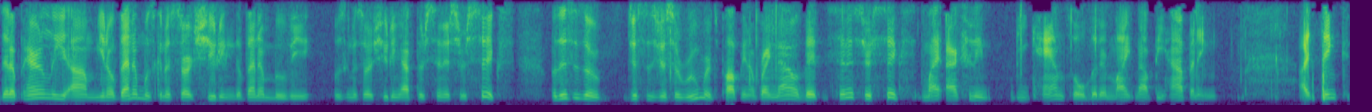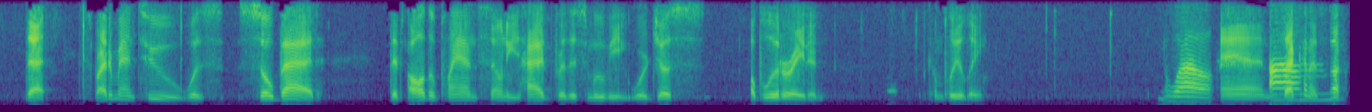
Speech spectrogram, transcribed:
that apparently um you know Venom was going to start shooting the Venom movie was going to start shooting after Sinister 6. But this is a just is just a rumor it's popping up right now that Sinister 6 might actually be canceled that it might not be happening. I think that Spider-Man 2 was so bad that all the plans Sony had for this movie were just obliterated completely. Wow. And that kind of Um, sucks.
